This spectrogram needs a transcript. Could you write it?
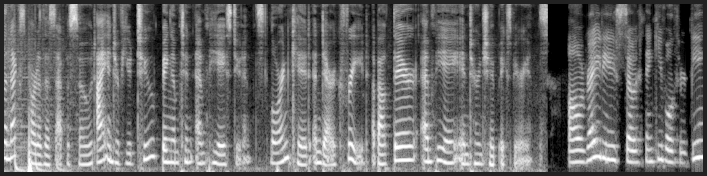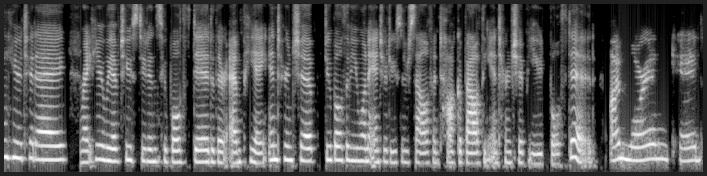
The next part of this episode, I interviewed two Binghamton MPA students, Lauren Kidd and Derek Freed, about their MPA internship experience. Alrighty, so thank you both for being here today. Right here, we have two students who both did their MPA internship. Do both of you want to introduce yourself and talk about the internship you both did? I'm Lauren Kidd.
